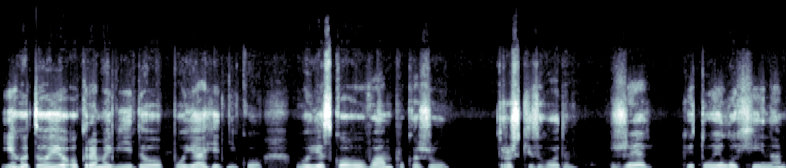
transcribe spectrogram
і готую окреме відео по ягіднику. Обов'язково вам покажу трошки згодом. Вже квітує лохіна.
